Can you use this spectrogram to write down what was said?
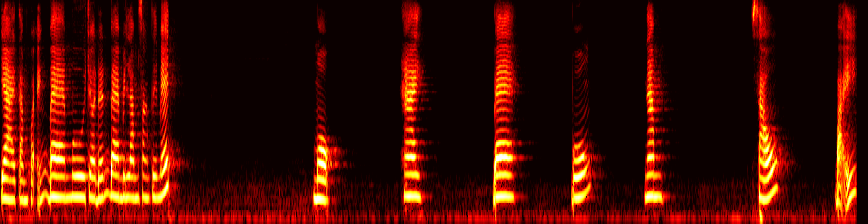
dài tầm khoảng 30 cho đến 35 cm 1 2 3 4 5 6 7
